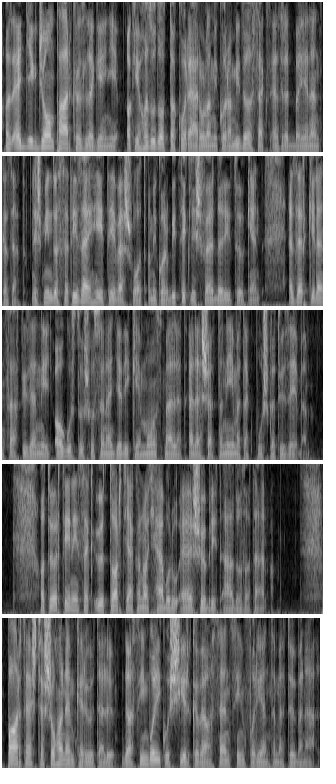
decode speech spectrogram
Az egyik John Parr közlegényé, aki hazudott a koráról, amikor a Middlesex ezredbe jelentkezett, és mindössze 17 éves volt, amikor biciklis felderítőként 1914. augusztus 21-én Mons mellett elesett a németek puskatüzében. A történészek őt tartják a nagy háború első brit áldozatának. Parteste soha nem került elő, de a szimbolikus sírköve a Szent Színforien temetőben áll.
